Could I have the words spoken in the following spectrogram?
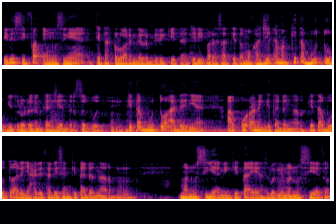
ini sifat yang mestinya kita keluarin dalam diri kita. Jadi pada saat kita mau kajian, emang kita butuh gitu loh dengan kajian tersebut. Hmm. Kita butuh adanya Al-Quran yang kita dengar. Kita butuh adanya hadis-hadis yang kita dengar. Hmm. Manusia nih kita ya sebagai Hmm. manusia tuh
